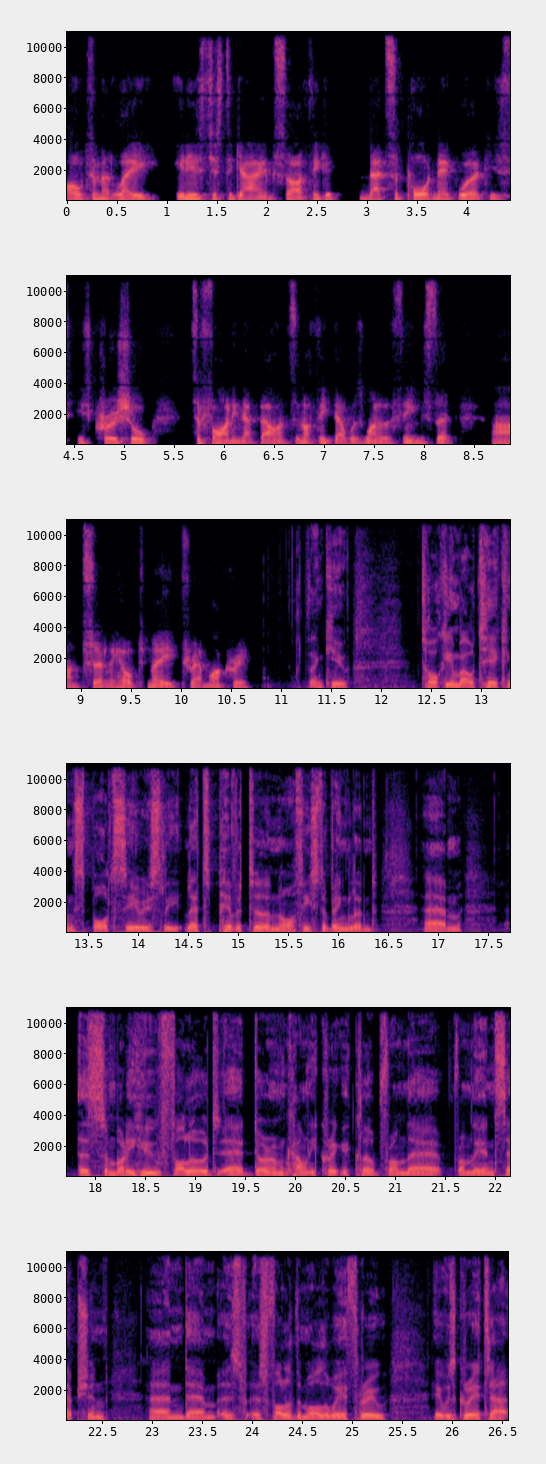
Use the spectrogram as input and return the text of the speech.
ultimately, it is just a game. So I think it, that support network is is crucial to finding that balance. And I think that was one of the things that um, certainly helped me throughout my career. Thank you. Talking about taking sports seriously, let's pivot to the northeast of England. Um, as somebody who followed uh, Durham County Cricket Club from their from the inception and um, has, has followed them all the way through, it was great to,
